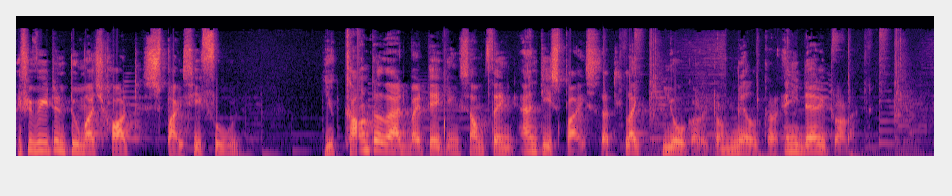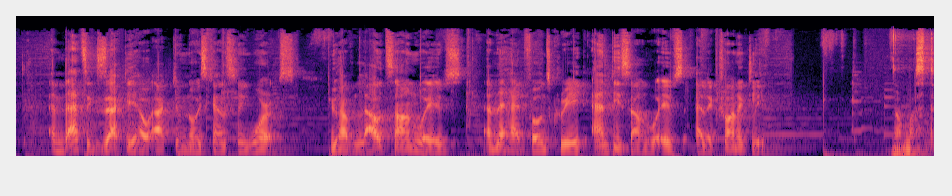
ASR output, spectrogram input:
If you've eaten too much hot, spicy food, you counter that by taking something anti-spice, that's like yogurt or milk or any dairy product. And that's exactly how active noise cancelling works. You have loud sound waves and the headphones create anti-sound waves electronically. Namaste.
